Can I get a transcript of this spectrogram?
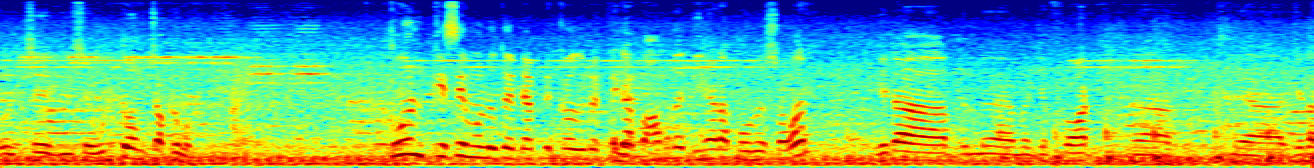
হচ্ছে উত্তম চক্রবর্তী। কোন কেসে মূলত এটা আপনি কতটা এটা আমাদের দিনারা পৌরসভার যেটা যে ফ্রড যেটা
